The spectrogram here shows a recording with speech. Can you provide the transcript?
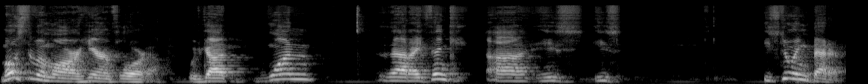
Most of them are here in Florida. We've got one that I think uh, he's he's he's doing better.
